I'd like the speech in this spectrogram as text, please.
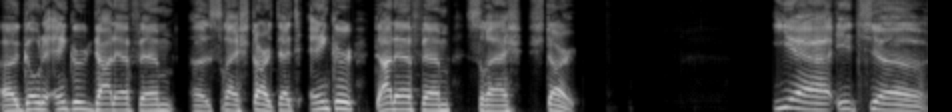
uh, go to anchor.fm uh, slash start. That's anchor.fm slash start. Yeah, it's uh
